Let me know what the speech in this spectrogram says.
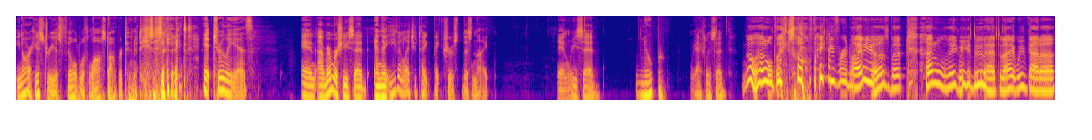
You know, our history is filled with lost opportunities, isn't it? it truly is. and I remember she said, and they even let you take pictures this night. And we said, Nope. we actually said, no, I don't think so. Thank you for inviting us, but I don't think we can do that tonight. We've got a,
